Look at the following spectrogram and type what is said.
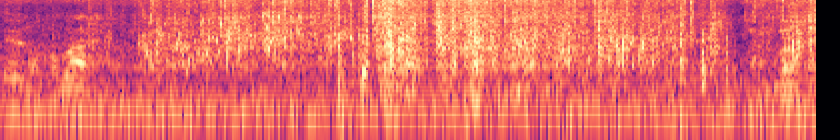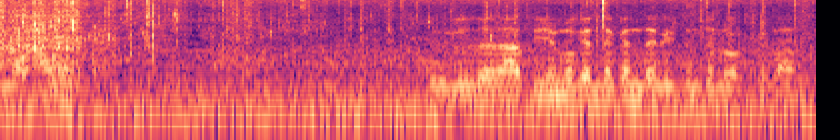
Ayun ka ba? Mas, mas, mas. Huli na natin yung maganda-ganda rito ng dalawang sila. Yung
